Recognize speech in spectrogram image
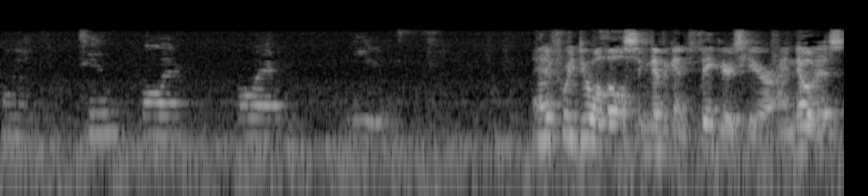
point two, four, four meters. And if we do a little significant figures here, I notice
